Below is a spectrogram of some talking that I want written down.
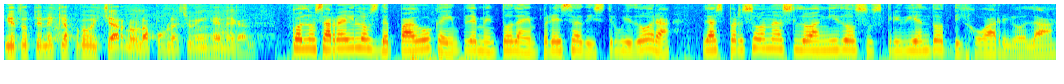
y esto tiene que aprovecharlo la población en general. Con los arreglos de pago que implementó la empresa distribuidora, las personas lo han ido suscribiendo, dijo Arriola.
